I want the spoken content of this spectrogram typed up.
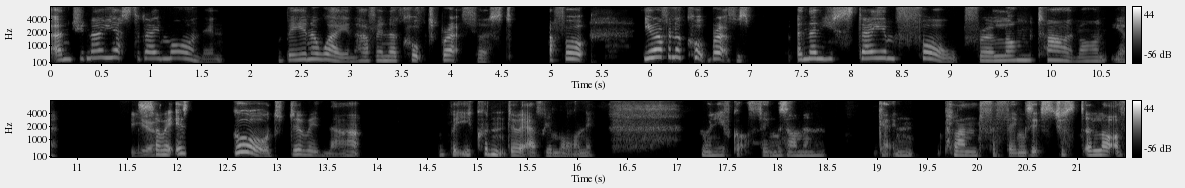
and you know, yesterday morning, being away and having a cooked breakfast, I thought you're having a cooked breakfast and then you stay in full for a long time, aren't you? Yeah. So it is good doing that, but you couldn't do it every morning when you've got things on and getting planned for things. It's just a lot of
